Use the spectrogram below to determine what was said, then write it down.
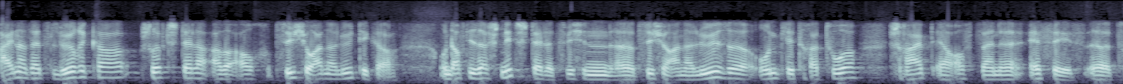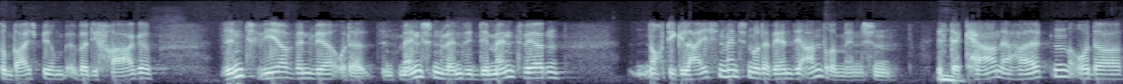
einerseits Lyriker, Schriftsteller, aber auch Psychoanalytiker. Und auf dieser Schnittstelle zwischen äh, Psychoanalyse und Literatur schreibt er oft seine Essays, äh, zum Beispiel über die Frage, sind wir, wenn wir, oder sind Menschen, wenn sie dement werden, noch die gleichen Menschen oder werden sie andere Menschen? Ist der Kern erhalten oder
